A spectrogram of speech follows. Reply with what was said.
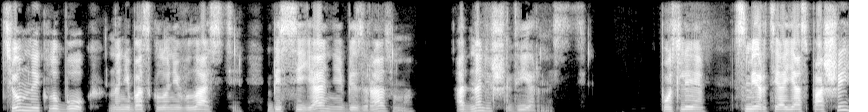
темный клубок на небосклоне власти, без сияния, без разума, одна лишь верность. После смерти Аяс-Паши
